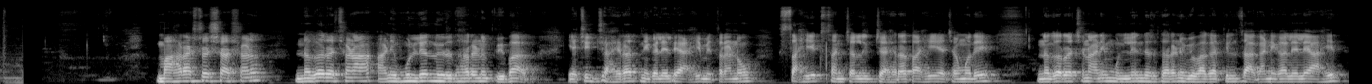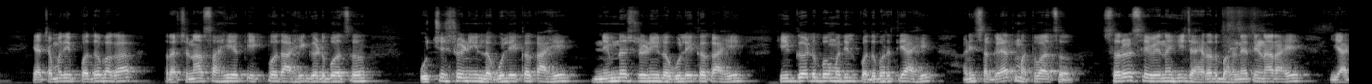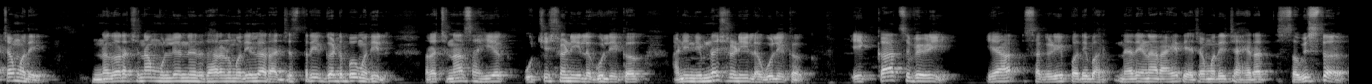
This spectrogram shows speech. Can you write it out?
महाराष्ट्र शासन नगररचना आणि मूल्यनिर्धारण विभाग याची जाहिरात निघालेली आहे मित्रांनो. सहाय्यक संचालित जाहिरात आहे. याच्यामध्ये नगररचना आणि मूल्य निर्धारण विभागातील जागा निघालेल्या आहेत. याच्यामध्ये पदं बघा. रचना सहाय्यक एक पद आहे गडबचं उच्च श्रेणी लघुलेखक आहे. निम्न श्रेणी लघुलेखक आहे. ही गट ब मधील पदभरती आहे. आणि सगळ्यात महत्त्वाचं सरळ सेवेनं ही जाहिरात भरण्यात येणार आहे. याच्यामध्ये नगररचना मूल्य निर्धारणमधील राज्यस्तरीय गट ब मधील रचना सहाय्यक उच्च श्रेणी लघुलेखक आणि निम्नश्रेणी लघुलेखक एकाच वेळी या सगळी पदे भरण्यात येणार आहेत. याच्यामध्ये जाहिरात सविस्तर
